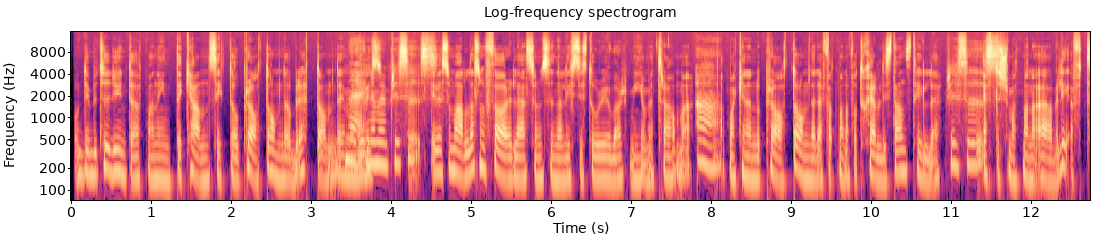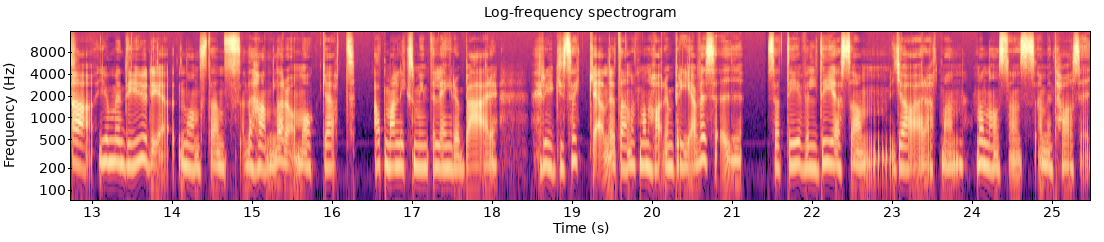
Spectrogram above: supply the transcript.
Och det betyder ju inte att man inte kan sitta och prata om det och berätta om det. Men nej, det är nej, men precis. Det är väl som alla som föreläser om sina livshistorier och varit med om ett trauma. Att man kan ändå prata om det därför att man har fått självdistans till det. Precis. Eftersom att man har överlevt. Ja, jo, men det är ju det någonstans det handlar om. Och att, att man liksom inte längre bär ryggsäcken utan att man har den bredvid sig. Så det är väl det som gör att man, man någonstans ja, tar, sig,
